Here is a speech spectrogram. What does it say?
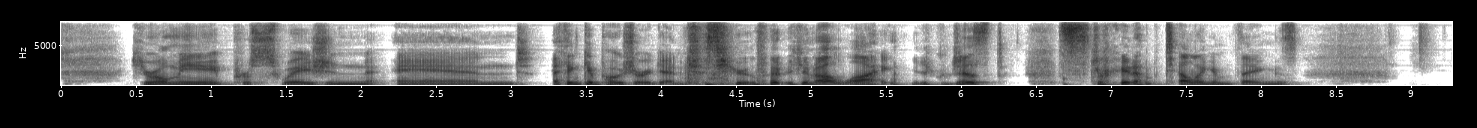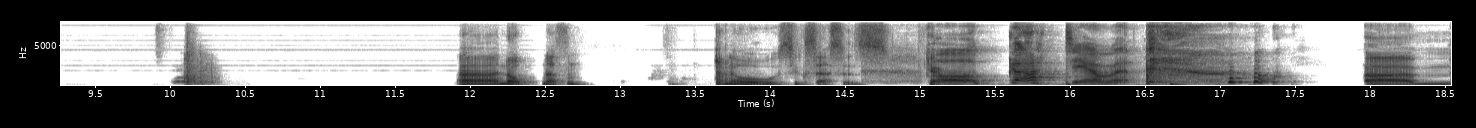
Can you roll me persuasion and I think composure again because you're you're not lying. You're just straight up telling him things. Uh, nope, nothing. No successes. Okay. Oh god damn it. Um,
